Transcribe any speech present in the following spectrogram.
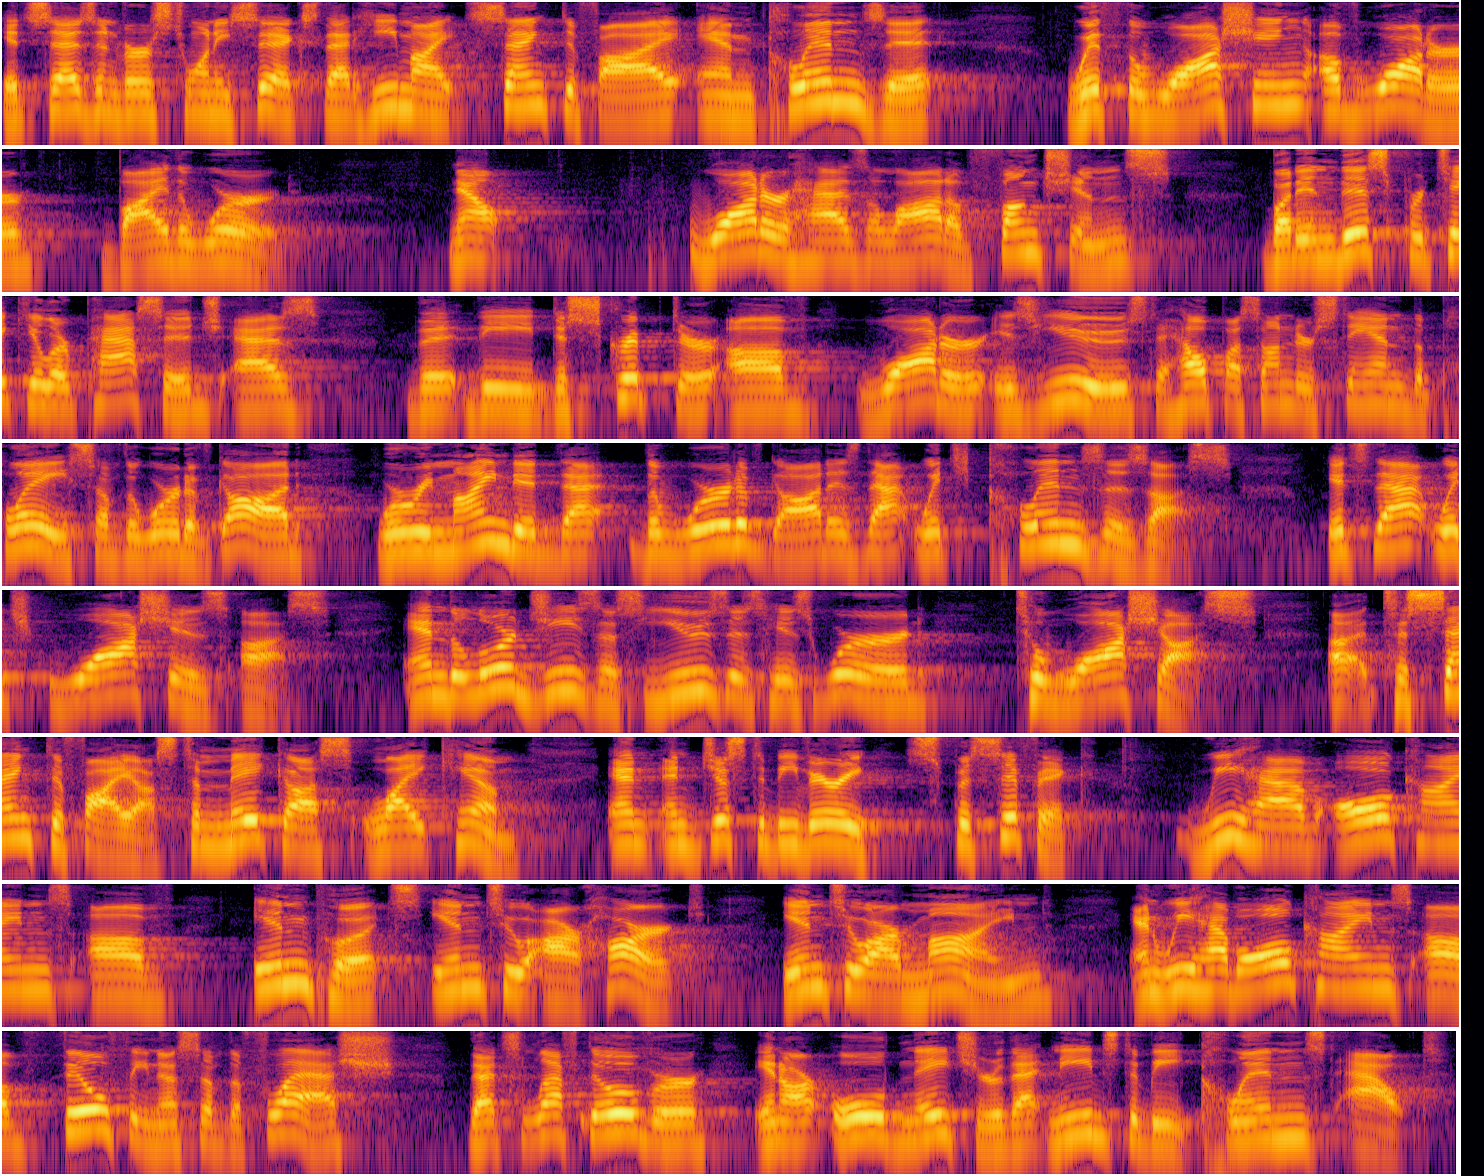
it says in verse 26 that he might sanctify and cleanse it with the washing of water by the word. Now, water has a lot of functions, but in this particular passage, as the, the descriptor of water is used to help us understand the place of the Word of God, we're reminded that the Word of God is that which cleanses us, it's that which washes us. And the Lord Jesus uses His Word to wash us, uh, to sanctify us, to make us like Him. And, and just to be very specific, we have all kinds of inputs into our heart, into our mind, and we have all kinds of filthiness of the flesh that's left over in our old nature that needs to be cleansed out.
